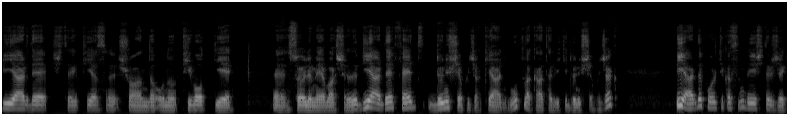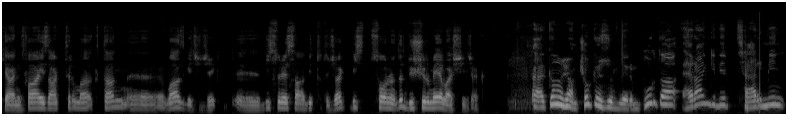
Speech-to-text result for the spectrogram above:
bir yerde işte piyasa şu anda onu pivot diye söylemeye başladı. Bir yerde Fed dönüş yapacak yani mutlaka tabii ki dönüş yapacak. Bir yerde politikasını değiştirecek yani faiz arttırmaktan e, vazgeçecek, e, bir süre sabit tutacak, bir sonra da düşürmeye başlayacak. Erkan Hocam çok özür dilerim. Burada herhangi bir termin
